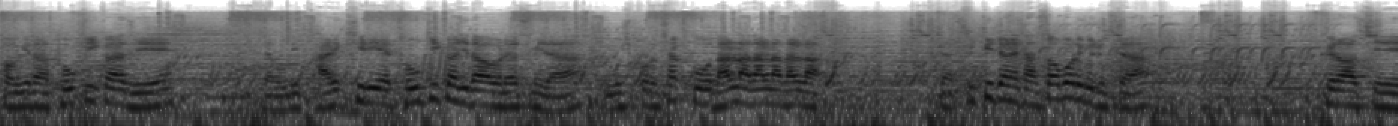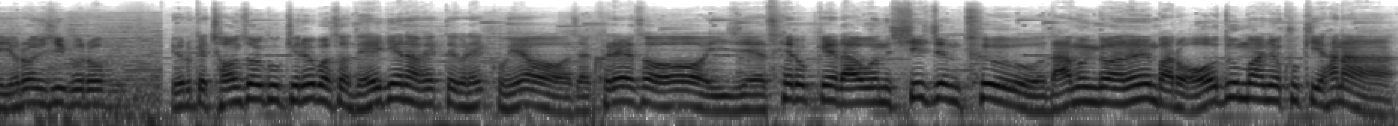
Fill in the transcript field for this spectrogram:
거기다 도끼까지. 자, 우리 발키리에 도끼까지 나와버렸습니다. 50% 찾고, 날라, 날라, 날라. 자, 죽기 전에 다 써버리고 죽자. 그렇지. 이런 식으로. 이렇게 전설 쿠키를 벌써 4개나 획득을 했고요. 자, 그래서 이제 새롭게 나온 시즌2 남은 거는 바로 어둠 마녀 쿠키 하나.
